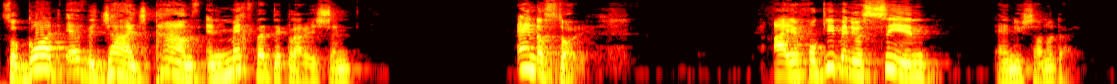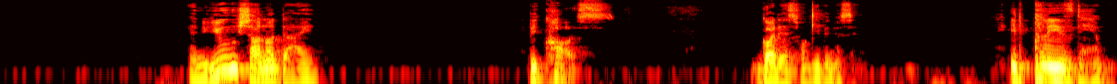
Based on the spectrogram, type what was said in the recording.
So God, as the judge, comes and makes that declaration. End of story. I have forgiven your sin and you shall not die. And you shall not die because God has forgiven your sin. It pleased him.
